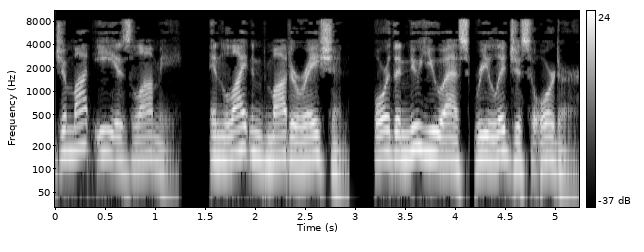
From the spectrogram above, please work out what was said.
Jamaat-e-Islami, "'Enlightened Moderation' or the New U.S. religious order'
